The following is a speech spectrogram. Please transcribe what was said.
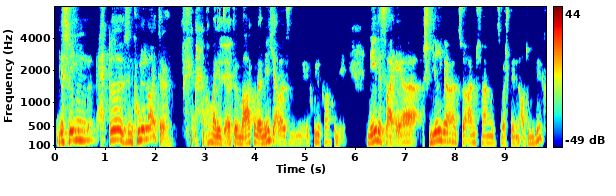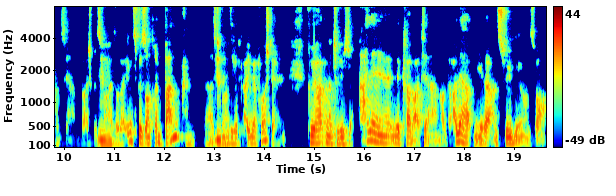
deswegen, Apple sind coole Leute. Ob man jetzt. Apple mag oder nicht, aber es ist eine coole Company. Nee, das war eher schwieriger zu Anfang, zum Beispiel in Automobilkonzernen beispielsweise mhm. oder insbesondere Banken. Das kann mhm. man sich heute gar nicht mehr vorstellen. Früher hatten natürlich alle eine Krawatte an und alle hatten ihre Anzüge und so.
